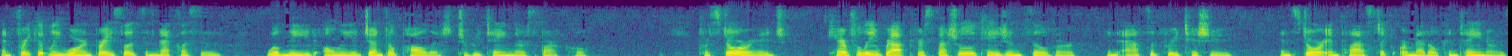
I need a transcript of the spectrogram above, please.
and frequently worn bracelets and necklaces will need only a gentle polish to retain their sparkle. For storage, Carefully wrap your special occasion silver in acid-free tissue and store in plastic or metal containers.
